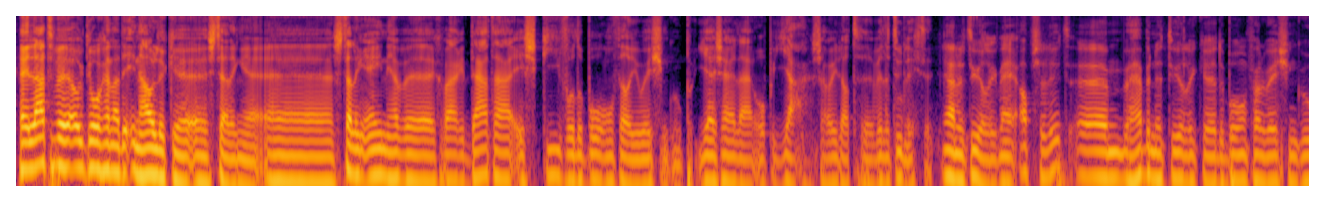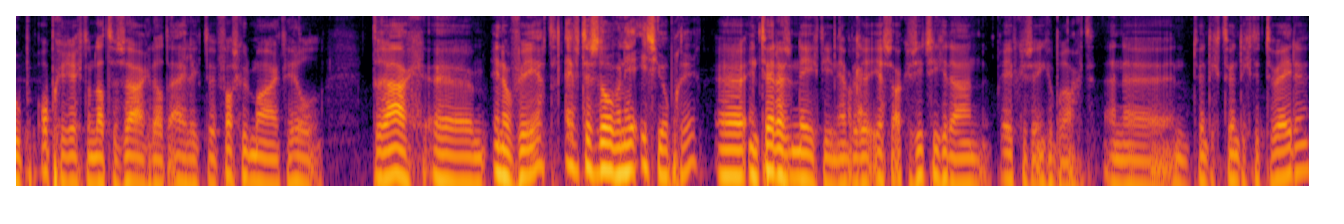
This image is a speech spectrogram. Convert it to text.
Hey, laten we ook doorgaan naar de inhoudelijke eh, stellingen. Eh, stelling 1 hebben we gewaard. Data is key voor de Boron Valuation Group. Jij zei daarop ja. Zou je dat eh, willen toelichten? ja, natuurlijk. Nee, absoluut. Ehm, we hebben natuurlijk eh, de Born Valuation Group opgericht omdat we zagen dat eigenlijk de vastgoedmarkt heel traag ehm, innoveert. Even tussendoor, wanneer is hij opgericht? Eh, in 2019 hebben we de eerste acquisitie gedaan, Preefkes ingebracht. En eh, in 2020 de tweede.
